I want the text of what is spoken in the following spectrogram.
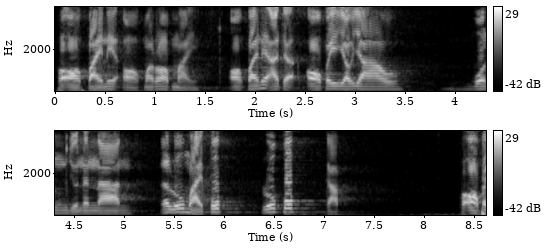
พอออกไปเนี่ยออกมารอบใหม่ ออกไปเนี่ยอาจจะออกไปยาวๆวนอยู่นานๆแล้วรู้ใหม่ปุ๊บรู้ปุ๊บกลับ พอออกไป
